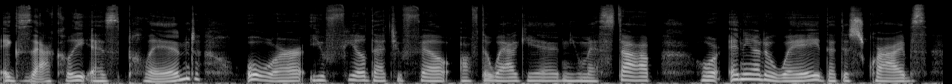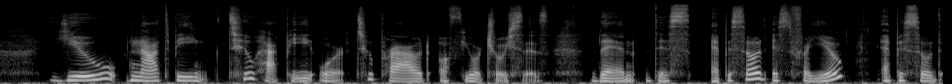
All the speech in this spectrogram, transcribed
exactly as planned, or you feel that you fell off the wagon, you messed up, or any other way that describes you not being too happy or too proud of your choices, then this episode is for you. Episode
